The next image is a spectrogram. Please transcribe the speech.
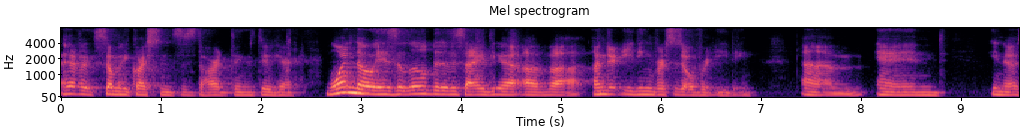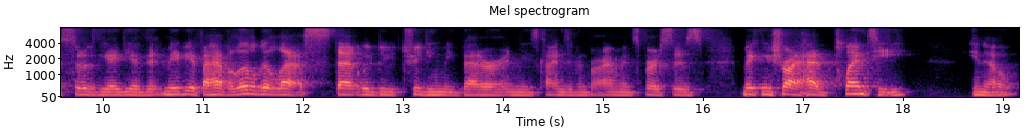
I have so many questions. This is the hard thing to do here. One though is a little bit of this idea of uh, under eating versus overeating, um, and you know, sort of the idea that maybe if I have a little bit less, that would be treating me better in these kinds of environments versus making sure I had plenty, you know,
